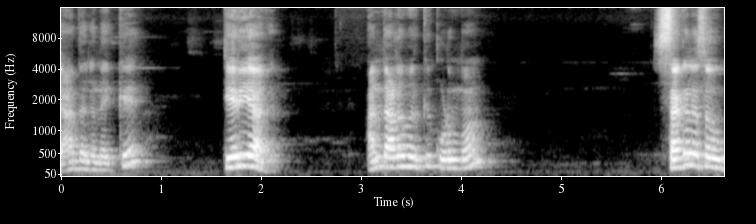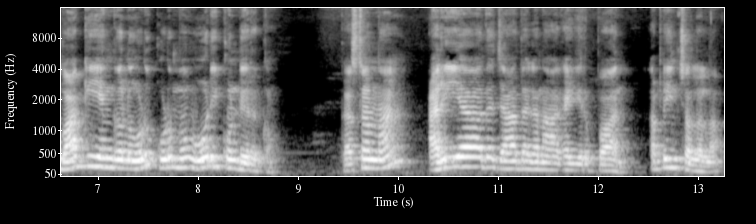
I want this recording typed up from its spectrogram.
ஜாதகனுக்கு தெரியாது. அந்த அளவிற்கு குடும்பம் சகல சௌபாக்கியங்களோடு குடும்பம் ஓடிக்கொண்டு இருக்கும் கஷ்டம்னா அறியாத ஜாதகனாக இருப்பான் அப்படின்னு சொல்லலாம்.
